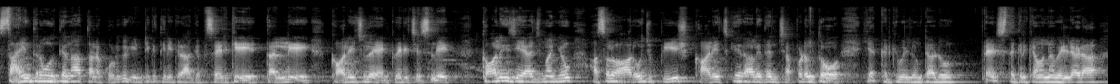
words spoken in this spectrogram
సాయంత్రం అవుతేనా తన కొడుకు ఇంటికి తిరిగి రాకపోయేసరికి తల్లి కాలేజీలో ఎంక్వైరీ చేసింది. కాలేజీ యాజమాన్యం అసలు ఆ రోజు పీయూష్ కాలేజ్కి రాలేదని చెప్పడంతో ఎక్కడికి వెళ్ళి ఉంటాడు ఫ్రెండ్స్ దగ్గరికి ఏమైనా వెళ్ళాడా?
